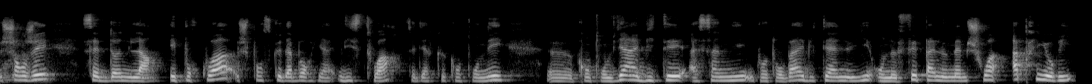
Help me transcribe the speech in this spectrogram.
changé cette donne-là. Et pourquoi? Je pense que d'abord il y a l'histoire, c'est-à-dire que quand on est euh, quand on vient habiter à Saint-Denis ou quand on va habiter à Neuilly, on ne fait pas le même choix a priori.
